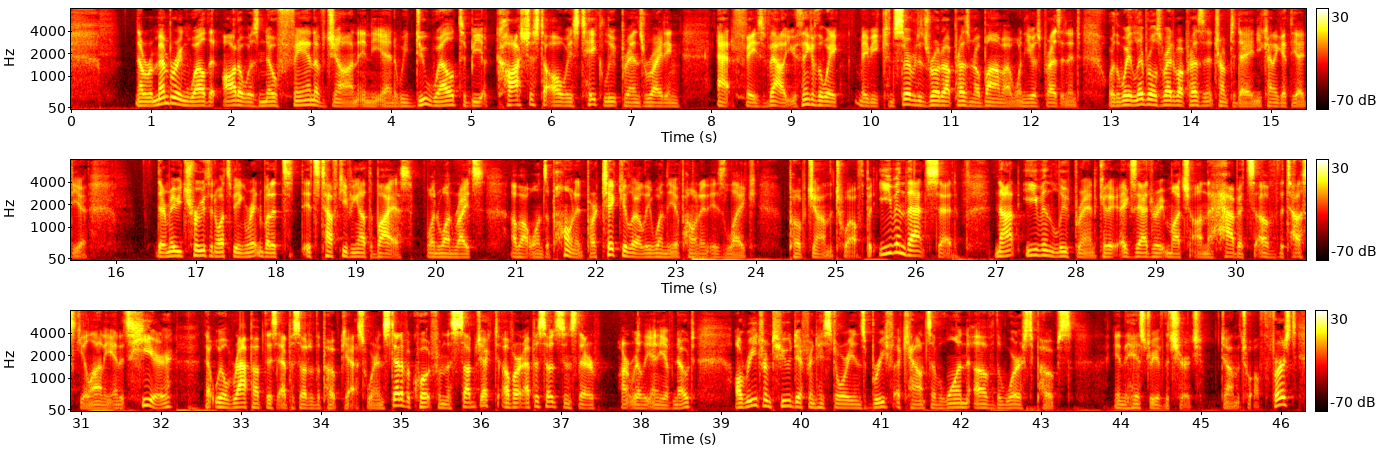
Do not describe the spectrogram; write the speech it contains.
Now, remembering well that Otto was no fan of John in the end, we do well to be cautious to always take Liutprand's writing at face value. Think of the way maybe conservatives wrote about President Obama when he was president, or the way liberals write about President Trump today, and you kind of get the idea. There may be truth in what's being written, but it's it's tough keeping out the bias when one writes about one's opponent, particularly when the opponent is like Pope John XII. But even that said, not even Liutprand could exaggerate much on the habits of the Tusculani, and it's here that we'll wrap up this episode of the Popecast, where instead of a quote from the subject of our episode, since there aren't really any of note, I'll read from two different historians' brief accounts of one of the worst popes in the history of the Church, John XII. First,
